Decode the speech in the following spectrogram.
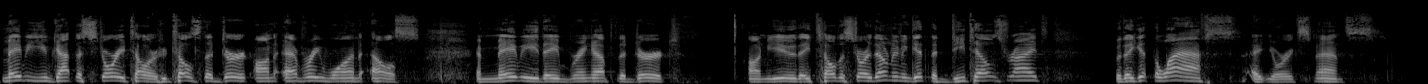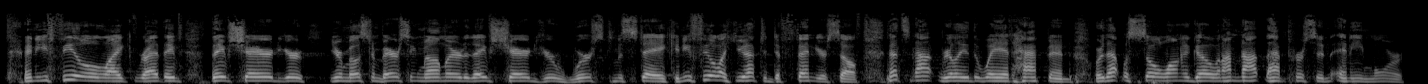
Maybe you've got the storyteller who tells the dirt on everyone else. And maybe they bring up the dirt on you. They tell the story. They don't even get the details right, but they get the laughs at your expense. And you feel like, right, they've, they've shared your, your most embarrassing moment or they've shared your worst mistake and you feel like you have to defend yourself. That's not really the way it happened or that was so long ago and I'm not that person anymore.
